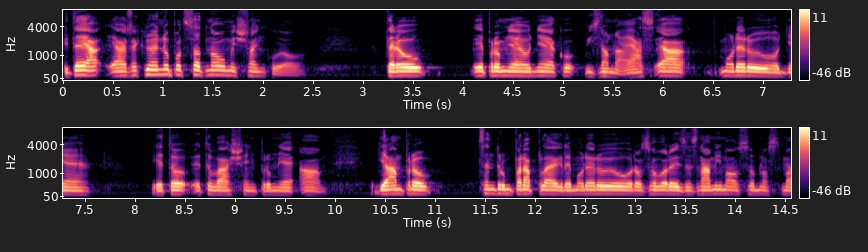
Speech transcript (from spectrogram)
Víte, já, já řeknu jednu podstatnou myšlenku, jo, kterou je pro mě hodně jako významná. Já, já moderuju hodně, je to, je to vášeň pro mě a dělám pro Centrum Paraple, kde moderuju rozhovory se známýma osobnostmi,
